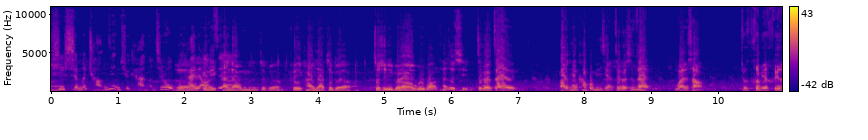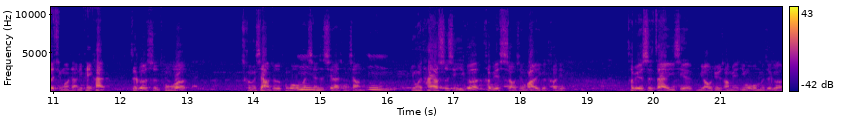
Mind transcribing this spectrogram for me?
是什么场景去看呢？其实我不太了解。给你看一下我们这个，可以看一下这个，这是一个微光探测器。这个在白天看不明显，这个是在晚上就特别黑的情况下，你可以看这个是通过成像，就是通过我们显示器来成像的。嗯。因为它要实行一个特别小型化的一个特点，特别是在一些瞄具上面，因为我们这个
